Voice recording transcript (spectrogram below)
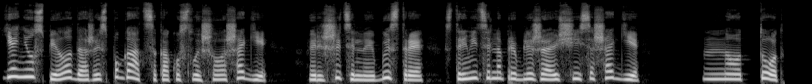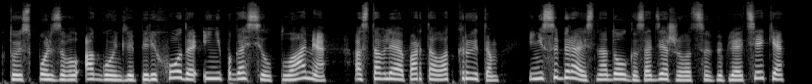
я не успела даже испугаться, как услышала шаги. Решительные, быстрые, стремительно приближающиеся шаги. Но тот, кто использовал огонь для перехода и не погасил пламя, оставляя портал открытым и не собираясь надолго задерживаться в библиотеке,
